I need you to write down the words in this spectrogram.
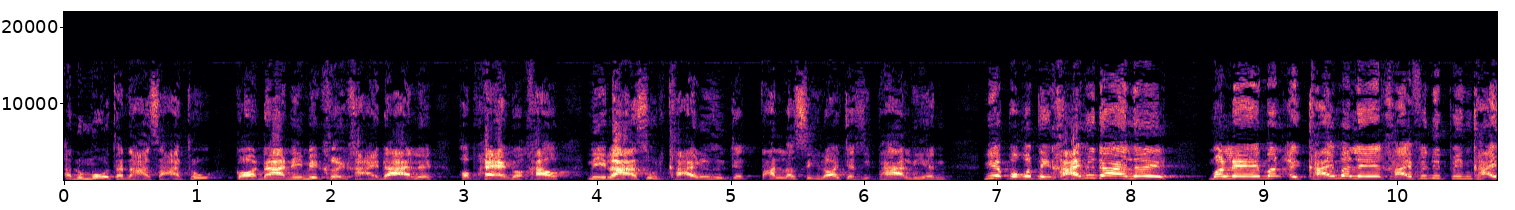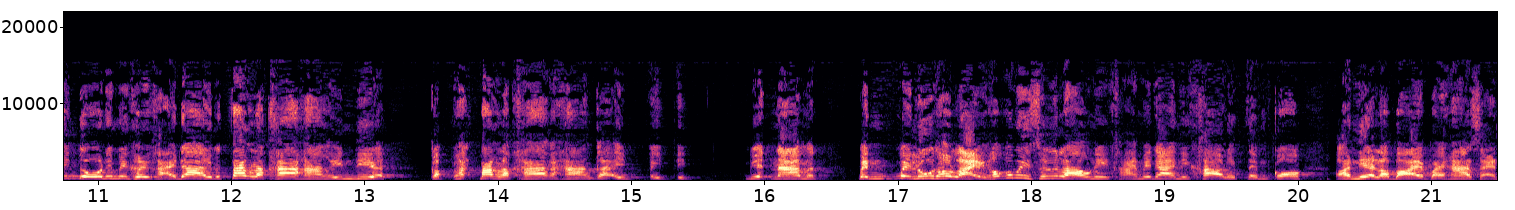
อนุโมทนาสาธุ ก่อนหน้านี้ไม่เคยขายได้เลย เพราะแพงกว่าเขา นี่ล่าสุดขายรู้สึกจะตันละ 475 เหรียญ เนี่ยปกติขายไม่ได้เลย มาเลมันขายมาเลขายฟิลิปปินส์ขายอินโดนี่ไม่เคยขายได้เลยไปตั้งราคาห่างอินเดีย กับตั้งราคาห่างกับไอ้ไอ้ไอเวียดนามมันเป็นไม่รู้เท่าไหร่เขาก็ไม่ซื้อเรานี่ขายไม่ได้นี่ข้าวเลยเต็มกอง อันเนี้ยระบายไป 5 0 0แสน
